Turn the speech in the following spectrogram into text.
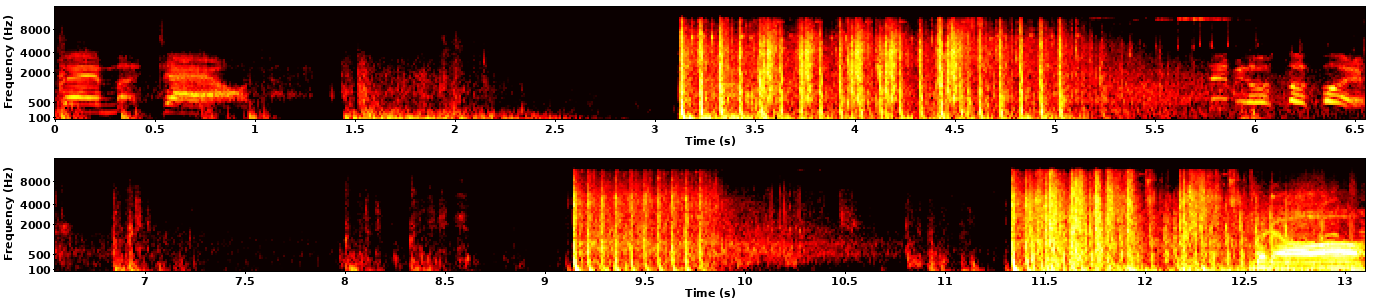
them down. Enemy hostile fire. Bro.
